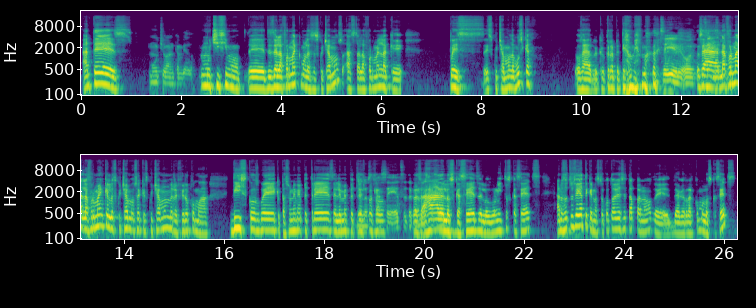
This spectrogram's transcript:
Antes, mucho han cambiado. muchísimo. eh, desde la forma como las escuchamos hasta la forma en la que, pues, escuchamos la música. O sea, creo que repetí lo mismo. Sí, O sea, sí, la forma, la forma en que lo escuchamos, o sea, que escuchamos me refiero como a discos, güey, que pasó un MP3, del MP3 de los pasó. cassettes. ¿te pues, ajá, de los cassettes, de los bonitos cassettes. A nosotros, fíjate que nos tocó todavía esa etapa, ¿no? De, de agarrar como los cassettes.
